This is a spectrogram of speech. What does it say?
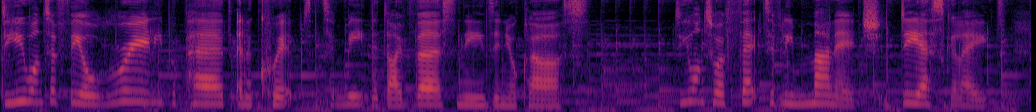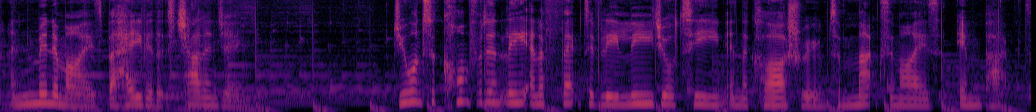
do you want to feel really prepared and equipped to meet the diverse needs in your class? Do you want to effectively manage, de escalate, and minimize behaviour that's challenging? Do you want to confidently and effectively lead your team in the classroom to maximize impact?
